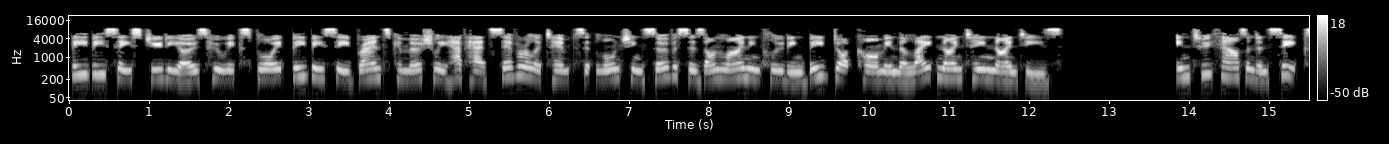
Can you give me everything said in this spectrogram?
BBC studios who exploit BBC brands commercially have had several attempts at launching services online including Beeb.com in the late 1990s. In 2006,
